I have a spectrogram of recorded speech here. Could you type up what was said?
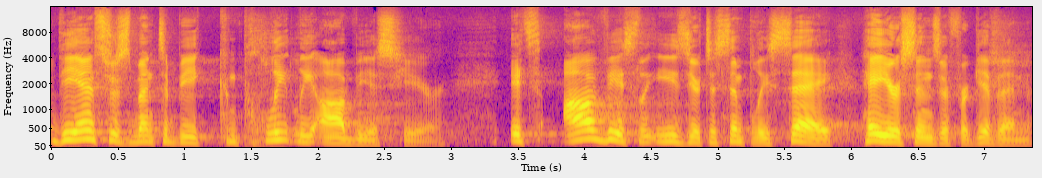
The answer is meant to be completely obvious here. It's obviously easier to simply say, Hey, your sins are forgiven,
